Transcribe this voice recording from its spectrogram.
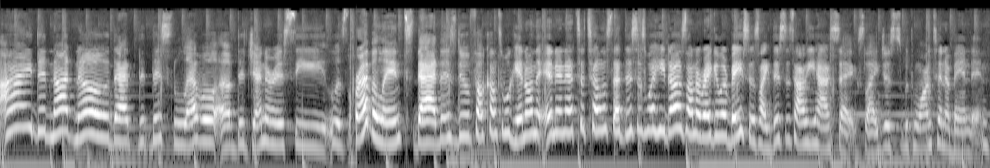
I did not know that th- this level of degeneracy was prevalent. That this dude felt comfortable getting on the internet to tell us that this is what he does on a regular basis. Like, this is how he has sex, like, just with wanton abandon.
